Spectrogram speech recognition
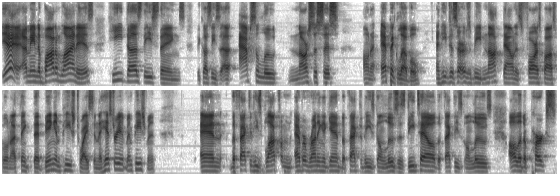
yeah, I mean, the bottom line is he does these things because he's an absolute narcissist on an epic level, and he deserves to be knocked down as far as possible. And I think that being impeached twice in the history of impeachment, and the fact that he's blocked from ever running again, the fact that he's going to lose his detail, the fact that he's going to lose all of the perks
